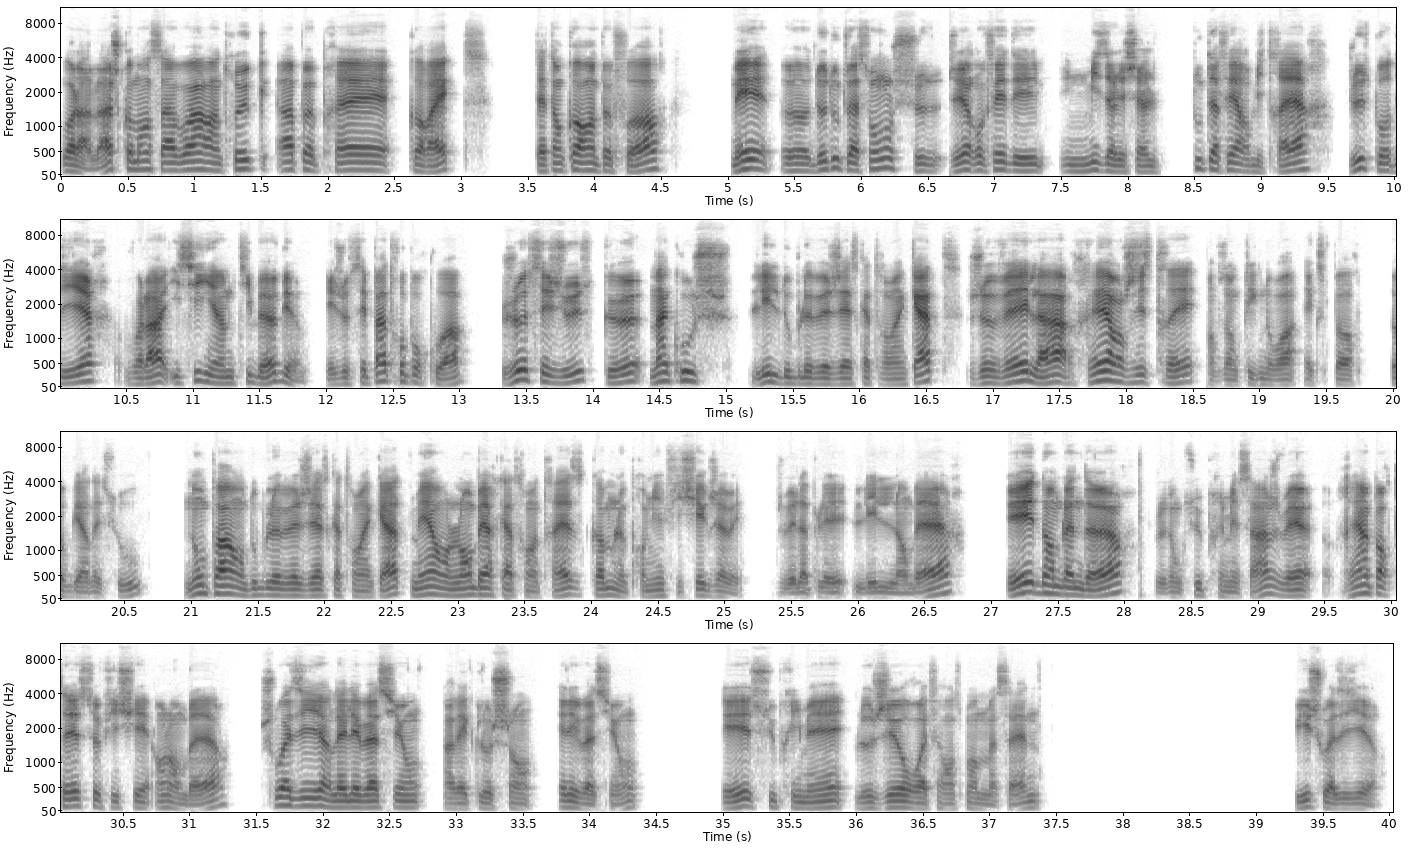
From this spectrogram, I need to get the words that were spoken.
Voilà, là, je commence à avoir un truc à peu près correct, peut-être encore un peu fort, mais de toute façon, j'ai refait une mise à l'échelle tout à fait arbitraire, juste pour dire, voilà, ici, il y a un petit bug, et je ne sais pas trop pourquoi. Je sais juste que ma couche, l'île WGS84, je vais la réenregistrer en faisant clic droit, export, sauvegarder sous, non pas en WGS84, mais en Lambert93, comme le premier fichier que j'avais. Je vais l'appeler l'île Lambert. Et dans Blender, je vais donc supprimer ça, je vais réimporter ce fichier en Lambert, choisir l'élévation avec le champ élévation, et supprimer le géoréférencement de ma scène, puis choisir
